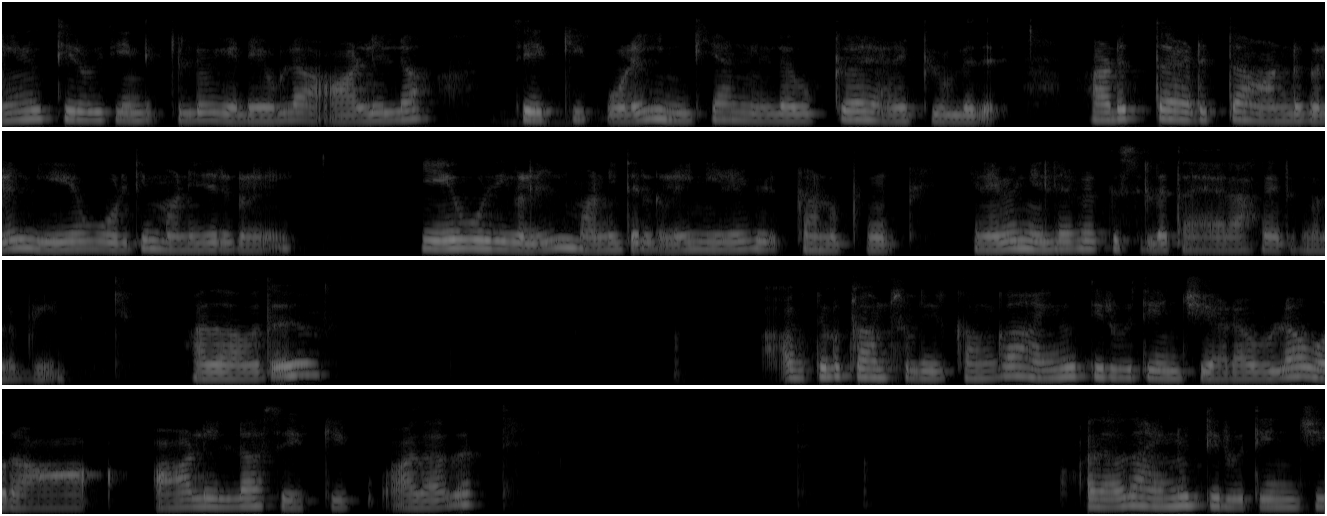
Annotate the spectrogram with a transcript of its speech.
ஐநூத்தி இருபத்தி ஐந்து கிலோ எடையுள்ள ஆளில்லா செயற்கைக்கோளை இந்தியா நிலவுக்கு அனுப்பியுள்ளது. அடுத்த அடுத்த ஆண்டுகளில் ஏவூர்தி மனிதர்களை ஏவூர்திகளில் மனிதர்களை நிலவிற்கு அனுப்புவோம். எனவே நிலவிற்கு செல்ல தயாராக இருங்கள் அப்படின்னு. அதாவது அப்துல் கலாம் சொல்லியிருக்காங்க ஐநூத்தி இருபத்தி அஞ்சு அளவுல ஒரு ஆளில்லா செயற்கை அதாவது அதாவது ஐநூத்தி இருபத்தி அஞ்சு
